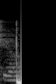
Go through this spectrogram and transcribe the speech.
Your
